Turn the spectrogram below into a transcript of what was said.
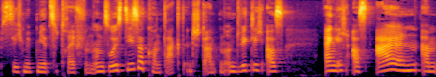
sich mit mir zu treffen. Und so ist dieser Kontakt entstanden und wirklich aus eigentlich aus allen ähm,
